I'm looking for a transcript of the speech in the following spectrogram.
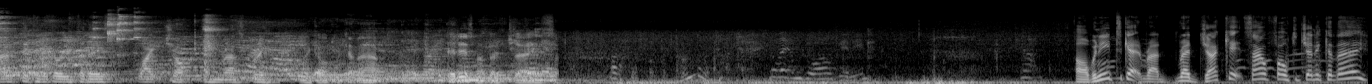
I'm thinking of going for this white choc and raspberry. Oh my god, look at that. It is my birthday. so- Oh, we need to get red, red jackets. How photogenic are they?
